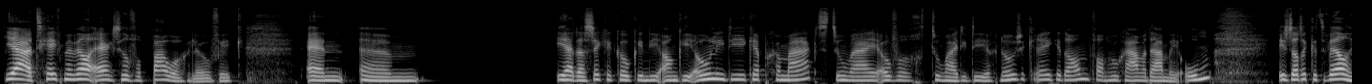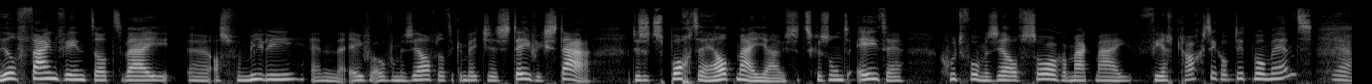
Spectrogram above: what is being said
ja, het geeft me wel ergens heel veel power, geloof ik. En um, ja, dat zeg ik ook in die Anki Only die ik heb gemaakt. Toen wij, over, toen wij die diagnose kregen dan, van hoe gaan we daarmee om. Is dat ik het wel heel fijn vind dat wij uh, als familie, en even over mezelf, dat ik een beetje stevig sta. Dus het sporten helpt mij juist. Het gezond eten, goed voor mezelf zorgen, maakt mij veerkrachtig op dit moment. Ja.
